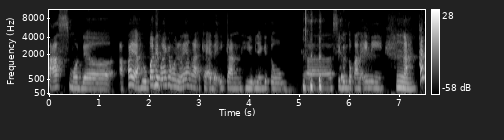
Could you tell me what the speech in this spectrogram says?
tas model apa ya lupa deh pokoknya modelnya yang kayak ada ikan hiunya gitu uh, si bentukannya ini hmm. nah kan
